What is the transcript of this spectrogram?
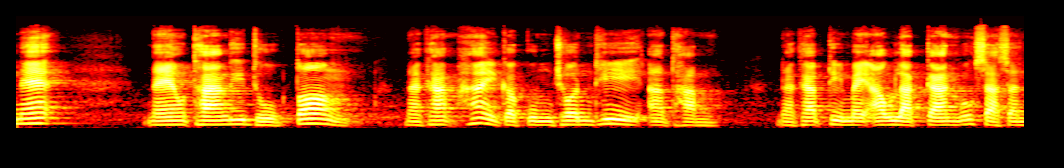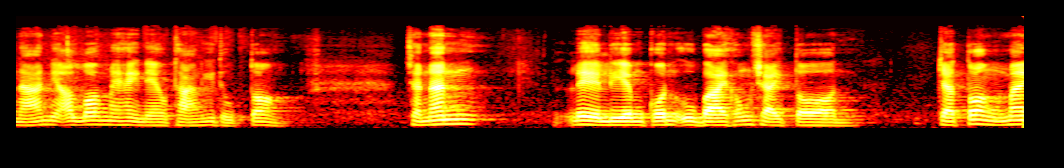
แนะ แนวทางที่ถูกต้องนะครับให้กับกลุ่มชนที่อาธรรมนะครับที่ไม่เอาหลักการของศาสนาเนี่ยอัลลอฮ์ไม่ให้แนวทางที่ถูกต้อง ฉะนั้น เล่เหลี่ยมกลอุบายของชัยตอน จะต้องไม่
